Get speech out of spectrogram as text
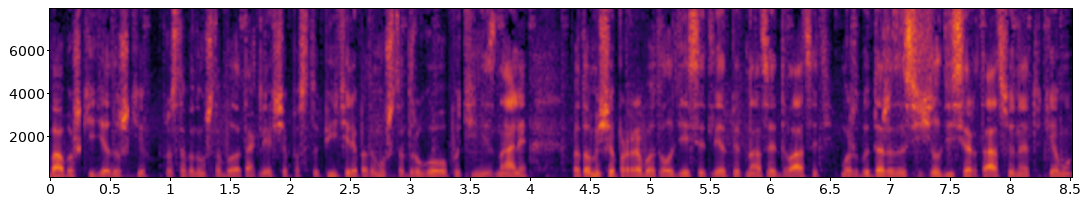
бабушки, дедушки, просто потому что было так легче поступить, или потому что другого пути не знали. Потом еще проработал 10 лет, 15-20, может быть, даже защитил диссертацию на эту тему.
